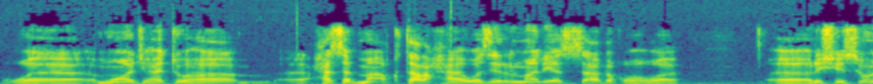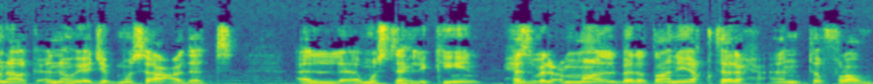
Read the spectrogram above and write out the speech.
ومواجهتها حسب ما اقترح وزير المالية السابق وهو آه، ريشي سوناك أنه يجب مساعدة المستهلكين. حزب العمال البريطاني يقترح أن تفرض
